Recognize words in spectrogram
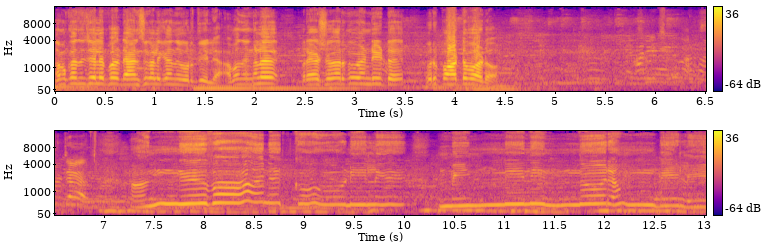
നമുക്കെന്ന് വെച്ചാൽ ഇപ്പോൾ ഡാൻസ് കളിക്കാൻ നിവൃത്തിയില്ല. അപ്പോൾ നിങ്ങൾ പ്രേക്ഷകർക്ക് വേണ്ടിയിട്ട് ഒരു പാട്ട് പാടുമോ മിന്നി നിന്നൊരമ്പിളി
